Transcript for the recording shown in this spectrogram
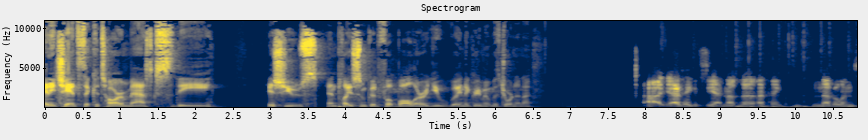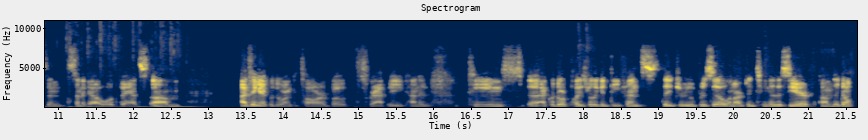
any chance that Qatar masks the issues and plays some good football, or are you in agreement with Jordan and I? Yeah, I think it's yeah. I think Netherlands and Senegal will advance. Um, I think Ecuador and Qatar are both scrappy kind of teams. Uh, Ecuador plays really good defense. They drew Brazil and Argentina this year. Um, they don't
